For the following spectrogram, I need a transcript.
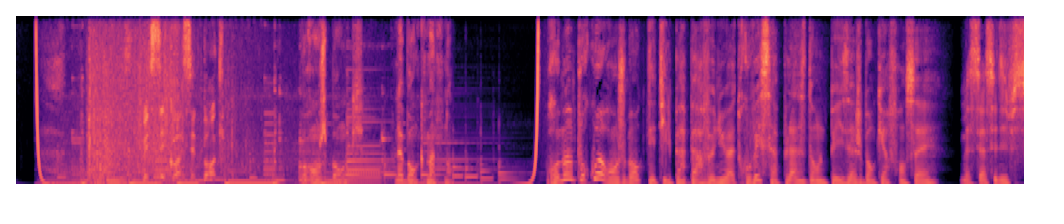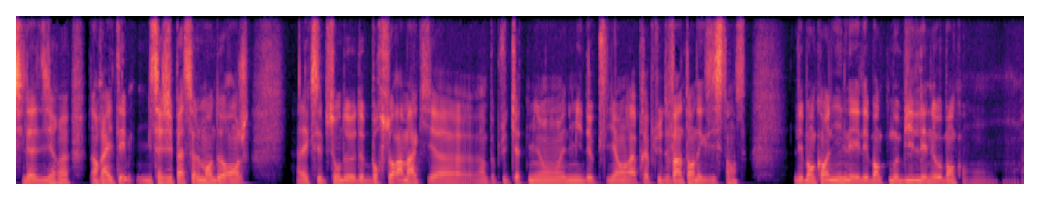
Mais c'est quoi cette banque? Orange Bank, la banque maintenant. Romain, pourquoi Orange Bank n'est-il pas parvenu à trouver sa place dans le paysage bancaire français? Mais C'est assez difficile à dire. En réalité, il ne s'agit pas seulement d'Orange. À l'exception de, de, Boursorama, qui a un peu plus de 4 millions et demi de clients après plus de 20 ans d'existence, les banques en ligne, les, les banques mobiles, les néobanques,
